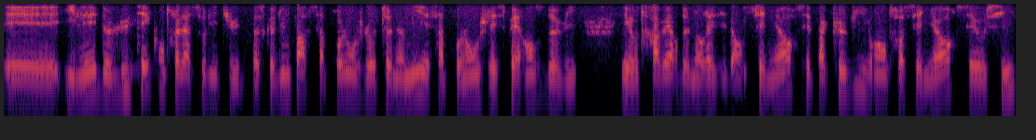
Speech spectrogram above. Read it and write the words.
et il est de lutter contre la solitude parce que d'une part ça prolonge l'autonomie et ça prolonge l'espérance de vie. Et au travers de nos résidences seniors, c'est pas que vivre entre seniors, c'est aussi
